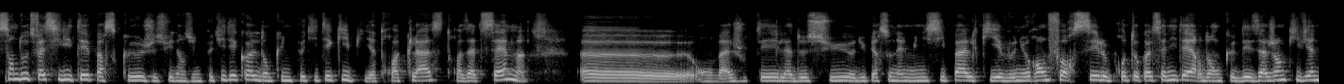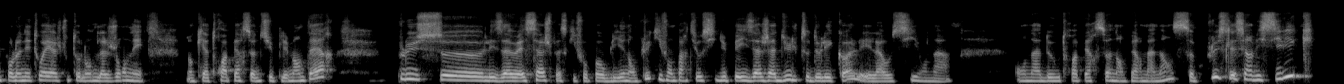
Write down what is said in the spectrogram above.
Sans doute facilité parce que je suis dans une petite école, donc une petite équipe. Il y a trois classes, trois ADSEM. Euh, on va ajouter là-dessus euh, du personnel municipal qui est venu renforcer le protocole sanitaire, donc des agents qui viennent pour le nettoyage tout au long de la journée. Donc il y a trois personnes supplémentaires, plus euh, les AESH, parce qu'il ne faut pas oublier non plus, qui font partie aussi du paysage adulte de l'école. Et là aussi, on a, on a deux ou trois personnes en permanence, plus les services civiques.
